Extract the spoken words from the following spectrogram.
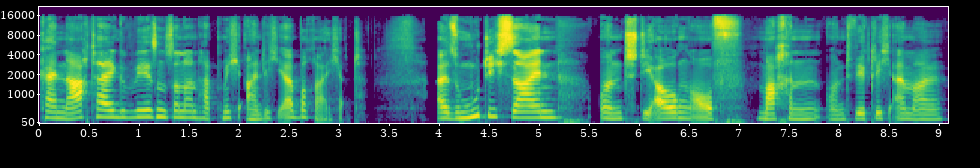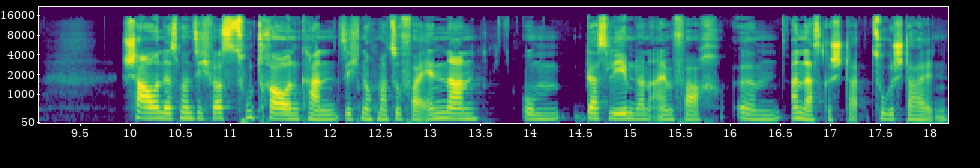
kein Nachteil gewesen, sondern hat mich eigentlich eher bereichert. Also mutig sein und die Augen aufmachen und wirklich einmal schauen, dass man sich was zutrauen kann, sich nochmal zu verändern um das Leben dann einfach ähm, anders gesta zu gestalten.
